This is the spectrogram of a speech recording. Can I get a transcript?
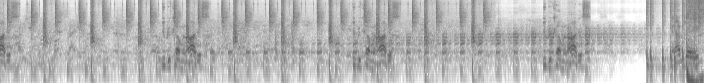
artist. You become an artist. You become an artist. You become an artist. And I played.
